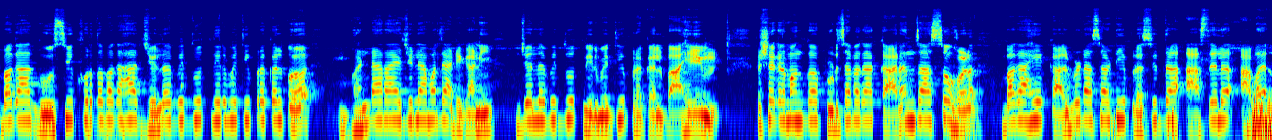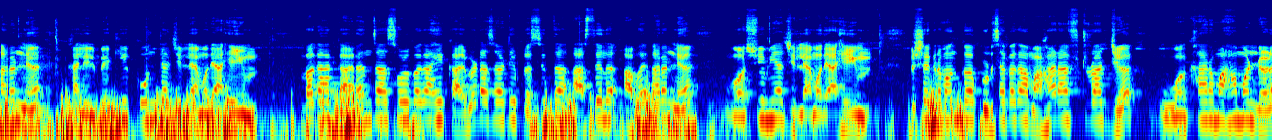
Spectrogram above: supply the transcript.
बघा गोसी खुर्द बघा हा जलविद्युत निर्मिती प्रकल्प भंडारा या जिल्ह्यामधल्या ठिकाणी जलविद्युत निर्मिती प्रकल्प आहे. प्रश्न क्रमांक पुढचा बघा कारंजा सोहळ. बघा हे कालबटासाठी प्रसिद्ध असलेलं अभयारण्य खालीलपैकी कोणत्या जिल्ह्यामध्ये आहे? बघा कारंजा सोळ बघा हे काळबेटासाठी प्रसिद्ध असलेलं अभयारण्य वाशिम या जिल्ह्यामध्ये आहे. प्रश्न क्रमांक पुढचा बघा महाराष्ट्र राज्य वखार महामंडळ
